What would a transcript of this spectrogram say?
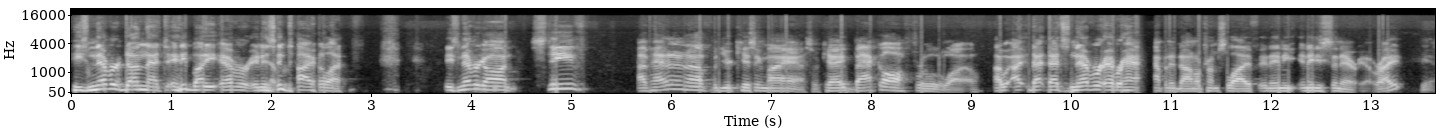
he's never done that to anybody ever in his Never. entire life. He's never gone, Steve. I've had enough with your kissing my ass. Okay, back off for a little while. I, I, that that's never ever happened in Donald Trump's life in any in any scenario, right? Yeah,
